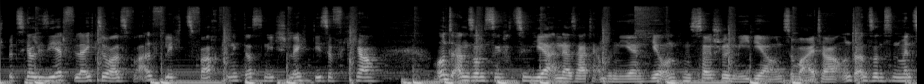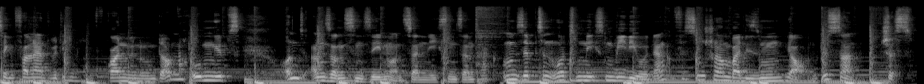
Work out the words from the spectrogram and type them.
spezialisiert. Vielleicht so als Wahlpflichtsfach finde ich das nicht schlecht, diese Fächer. Und ansonsten kannst du hier an der Seite abonnieren, hier unten Social Media und so weiter. Und ansonsten, wenn es dir gefallen hat, würde ich mich freuen, wenn du einen Daumen nach oben gibst. Und ansonsten sehen wir uns dann nächsten Sonntag um 17 Uhr zum nächsten Video. Danke fürs Zuschauen bei diesem, ja, und bis dann. Tschüss.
